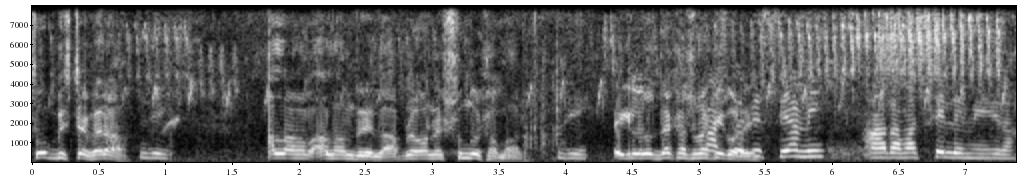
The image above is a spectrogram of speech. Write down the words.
চব্বিশটা ভেড়া? জি। আল্লাহ আলহামদুলিল্লাহ আপনার অনেক সুন্দর খামার। জি। এগুলো দেখাশোনা কি করে? আমি আর আমার ছেলে মেয়েরা।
